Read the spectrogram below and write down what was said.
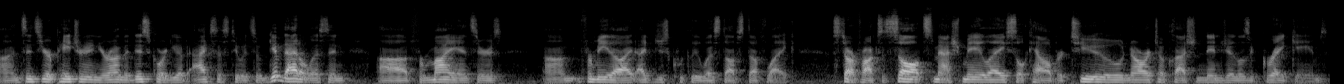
Uh, and since you're a patron and you're on the Discord, you have access to it. So give that a listen uh, for my answers. Um, for me, though, I, I just quickly list off stuff like Star Fox Assault, Smash Melee, Soul Calibur 2, Naruto Clash of Ninja. Those are great games.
